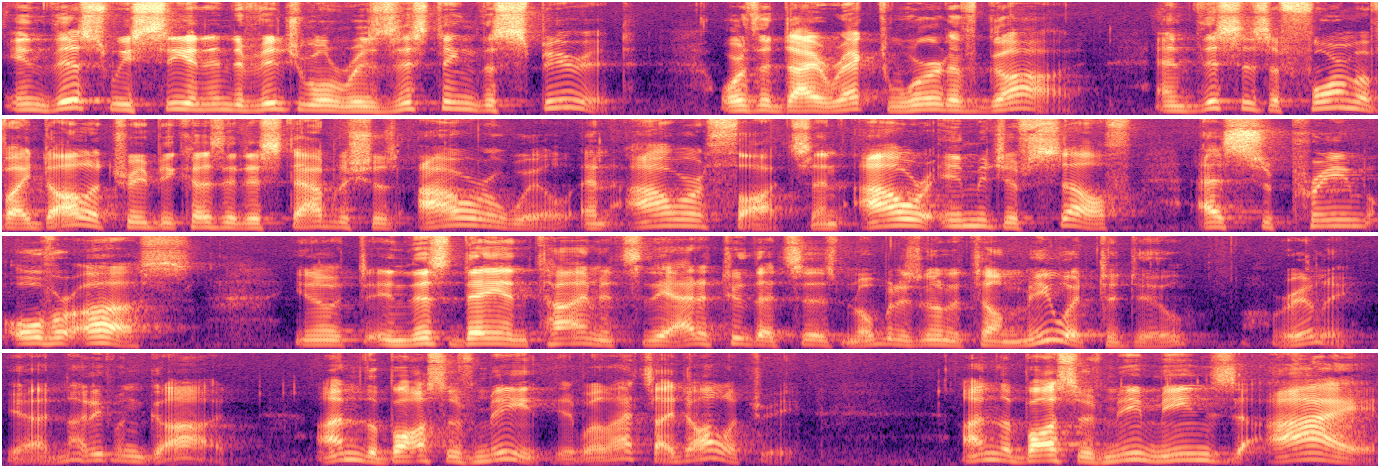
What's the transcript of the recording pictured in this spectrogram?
In this we see an individual resisting the Spirit or the direct word of God. And this is a form of idolatry because it establishes our will and our thoughts and our image of self as supreme over us. You know, in this day and time, it's the attitude that says, nobody's going to tell me what to do. Really? Yeah, not even God. I'm the boss of me. Well, that's idolatry. I'm the boss of me means I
